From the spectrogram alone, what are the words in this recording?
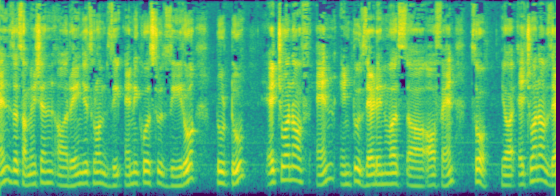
hence the summation uh, range is from z n equals to 0 to 2 h1 of n into z inverse uh, of n. So your h1 of z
